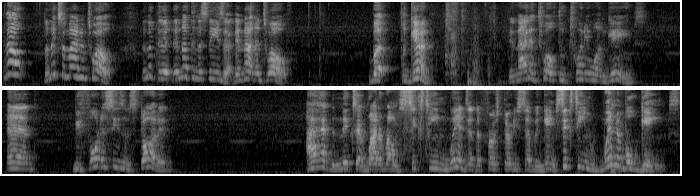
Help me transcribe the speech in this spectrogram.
No, the Knicks are 9 and 12. They're, they're, nothing to sneeze at. They're 9 and 12. But again, they're 9 and 12 through 21 games and before the season started I had the Knicks at right around 16 wins at the first 37 games. 16 winnable games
